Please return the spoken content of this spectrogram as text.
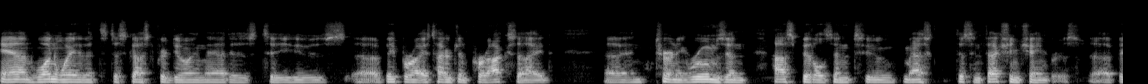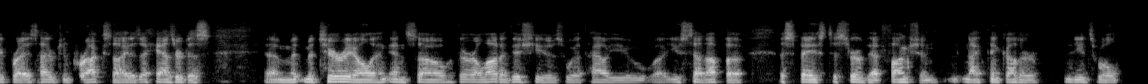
And one way that's discussed for doing that is to use uh, vaporized hydrogen peroxide uh, and turning rooms in hospitals into mask disinfection chambers. Uh, vaporized hydrogen peroxide is a hazardous uh, material, and, and so there are a lot of issues with how you uh, you set up a, a space to serve that function. And I think other needs will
